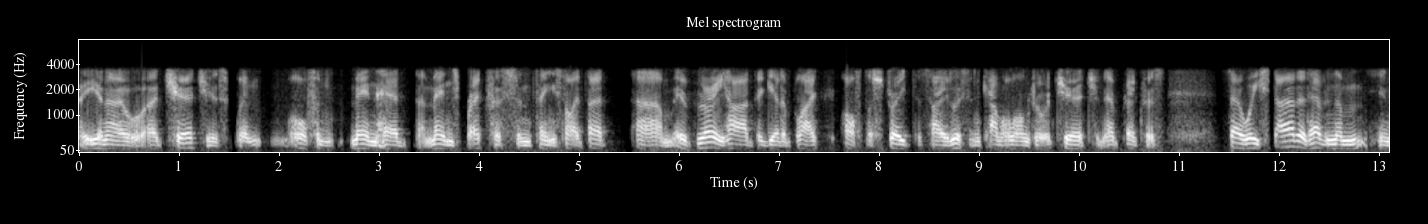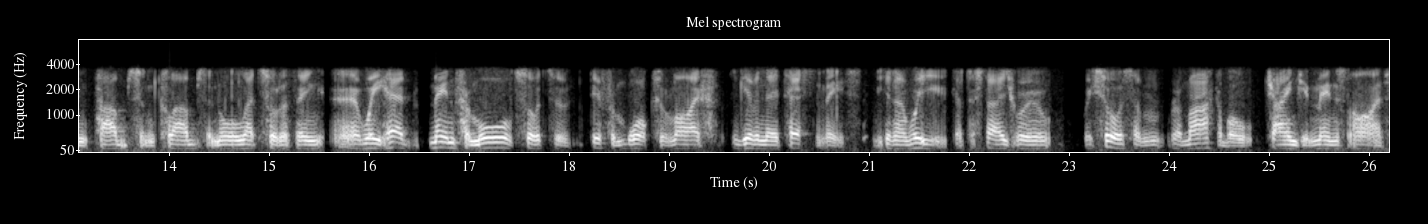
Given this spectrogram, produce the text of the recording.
You know, uh, churches, when often men had uh, men's breakfasts and things like that, um, it's very hard to get a bloke off the street to say, listen, come along to a church and have breakfast. So we started having them in pubs and clubs and all that sort of thing. Uh, we had men from all sorts of different walks of life giving their testimonies. You know, we got to the stage where we saw some remarkable change in men's lives.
